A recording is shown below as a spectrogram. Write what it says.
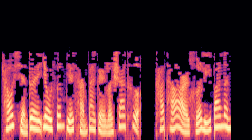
朝鲜队又分别惨败给了沙特、卡塔尔和黎巴嫩。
